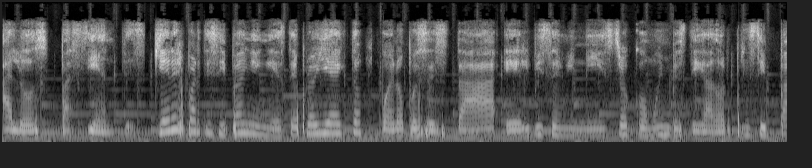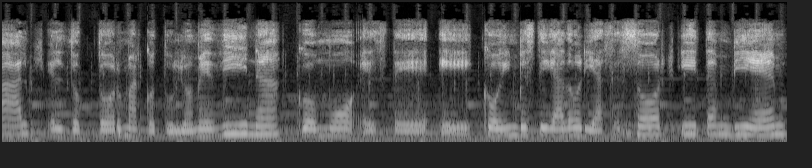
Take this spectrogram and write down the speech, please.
a los pacientes. ¿Quiénes participan en este proyecto? Bueno, pues está el viceministro como investigador principal, el doctor Marco Tulio Medina como este eh, co-investigador y asesor y también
